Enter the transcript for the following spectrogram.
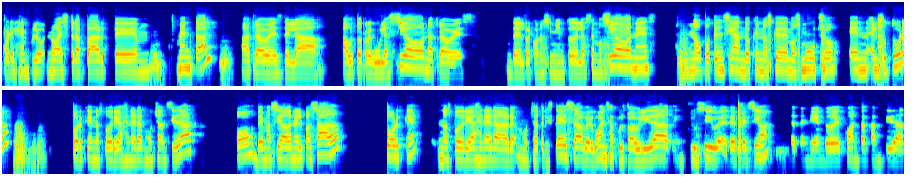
Por ejemplo, nuestra parte mental a través de la autorregulación, a través del reconocimiento de las emociones, no potenciando que nos quedemos mucho en el futuro, porque nos podría generar mucha ansiedad, o demasiado en el pasado, porque nos podría generar mucha tristeza, vergüenza, culpabilidad, inclusive depresión, dependiendo de cuánta cantidad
